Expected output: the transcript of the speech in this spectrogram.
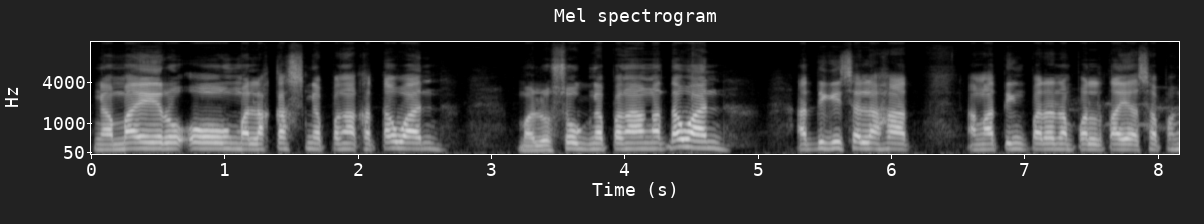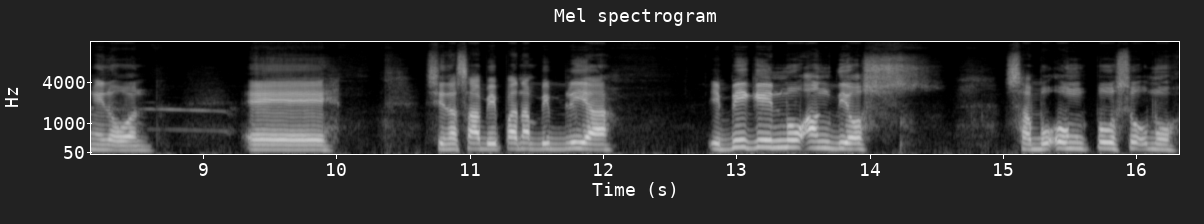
nga mayroong malakas nga pangangatawan, malusog nga pangangatawan, at higit sa lahat, ang ating pananampalataya sa Panginoon, eh, sinasabi pa ng Biblia, ibigin mo ang Diyos sa buong puso mo.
